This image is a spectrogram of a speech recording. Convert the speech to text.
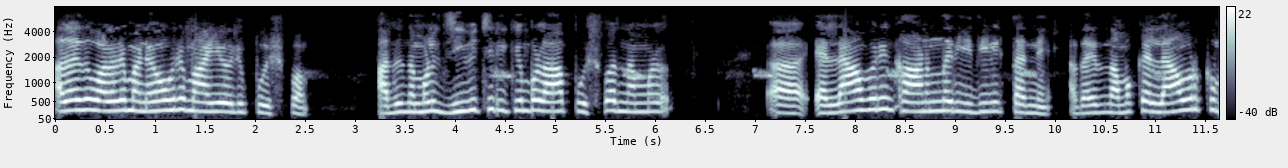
അതായത് വളരെ മനോഹരമായ ഒരു പുഷ്പം. അത് നമ്മൾ ജീവിച്ചിരിക്കുമ്പോൾ ആ പുഷ്പം നമ്മൾ എല്ലാവരും കാണുന്ന രീതിയിൽ തന്നെ അതായത് നമുക്ക് എല്ലാവർക്കും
